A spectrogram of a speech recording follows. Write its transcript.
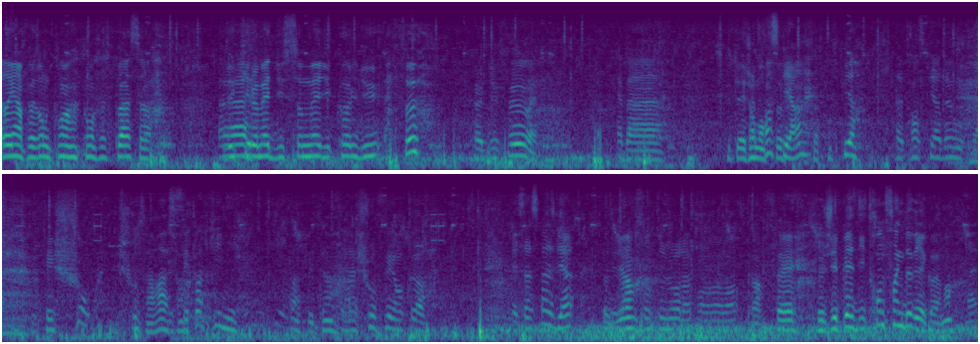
Adrien, faisons le point, comment ça se passe à 2 Euh. km du sommet du col du feu? Col du feu, ouais. Eh ben, que les feu? transpire, hein. Ça transpire ça transpire de ouf là. Il fait chaud. C'est chaud, ça rase. C'est pas fini. Ah putain, Ça va chauffer encore. Et ça se passe bien. ça se Les bien. jambes sont toujours là pour le moment. Parfait. Le GPS dit 35 degrés quand même. Hein. Ouais.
